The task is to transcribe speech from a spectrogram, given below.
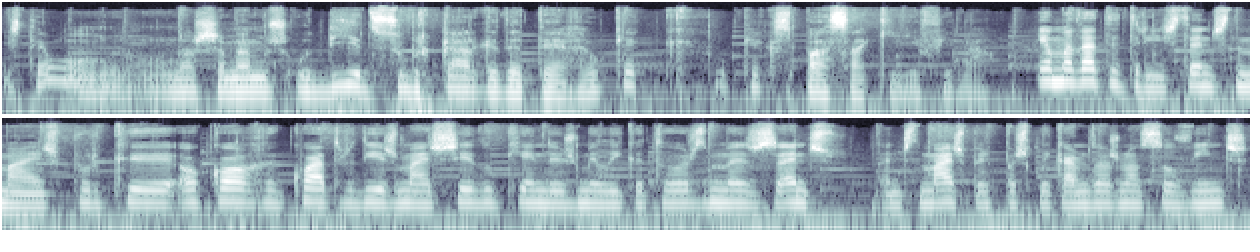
Isto é um, nós chamamos o dia de sobrecarga da Terra. O que, é que, o que é que se passa aqui, afinal? É uma data triste, antes de mais, porque ocorre quatro dias mais cedo que em 2014, mas antes, antes de mais, para, para explicarmos aos nossos ouvintes,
